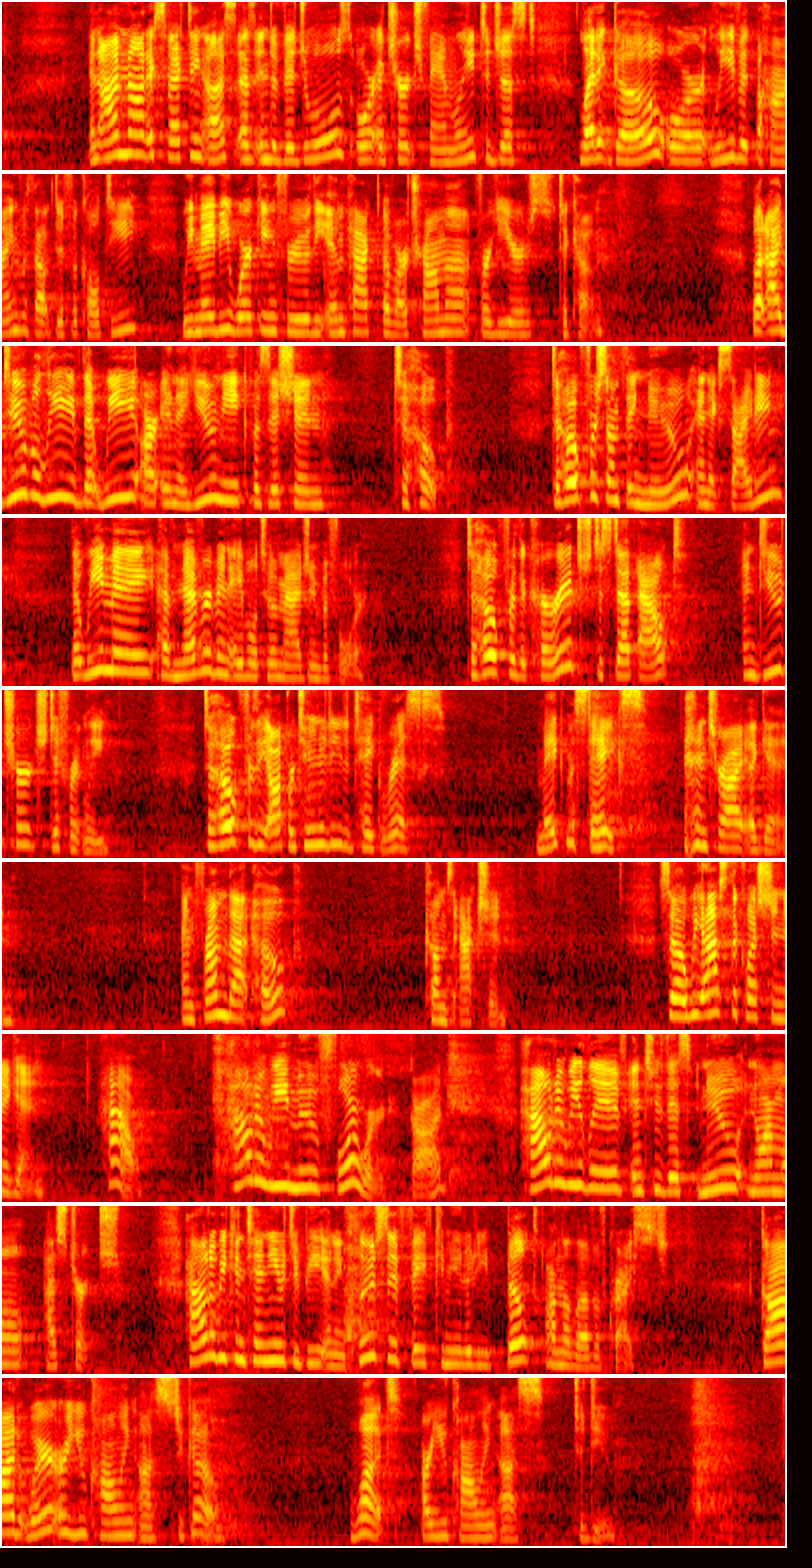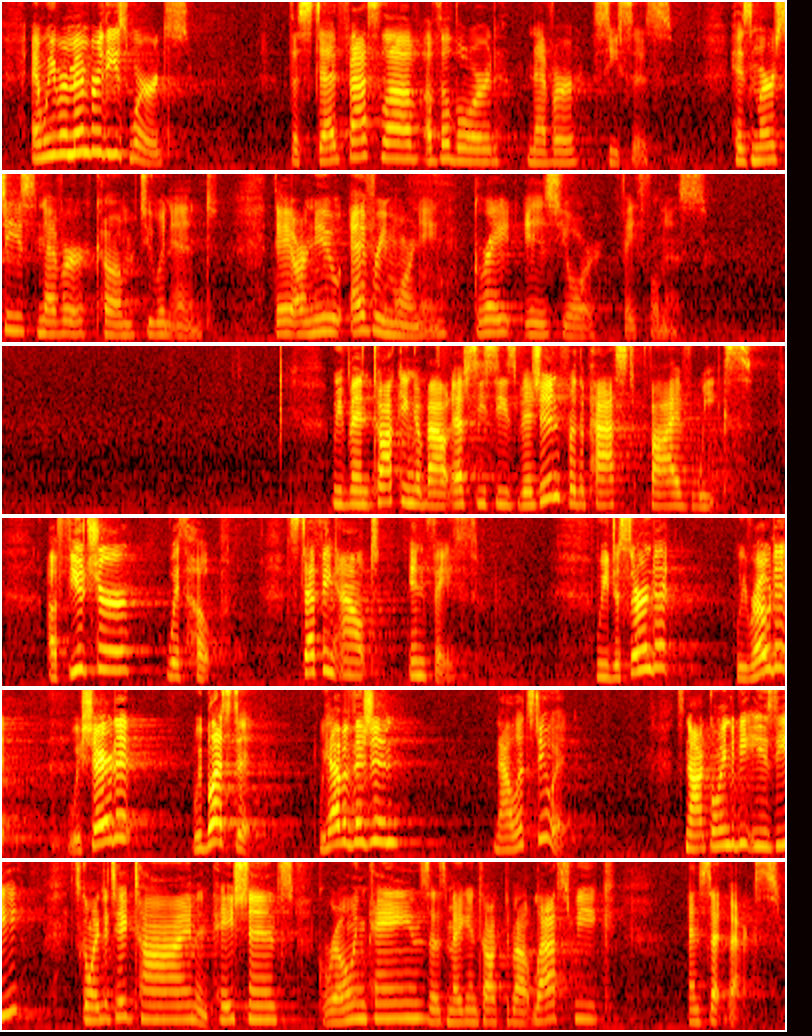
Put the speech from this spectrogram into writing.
And I'm not expecting us as individuals or a church family to just let it go or leave it behind without difficulty. We may be working through the impact of our trauma for years to come. But I do believe that we are in a unique position to hope, to hope for something new and exciting that we may have never been able to imagine before, to hope for the courage to step out and do church differently, to hope for the opportunity to take risks, make mistakes, and try again. And from that hope comes action. So we ask the question again how? How do we move forward, God? How do we live into this new normal as church? How do we continue to be an inclusive faith community built on the love of Christ? God, where are you calling us to go? What are you calling us to do? And we remember these words the steadfast love of the Lord never ceases, his mercies never come to an end. They are new every morning. Great is your faithfulness. We've been talking about FCC's vision for the past five weeks a future with hope, stepping out in faith. We discerned it, we wrote it, we shared it, we blessed it. We have a vision, now let's do it. It's not going to be easy, it's going to take time and patience, growing pains, as Megan talked about last week, and setbacks.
